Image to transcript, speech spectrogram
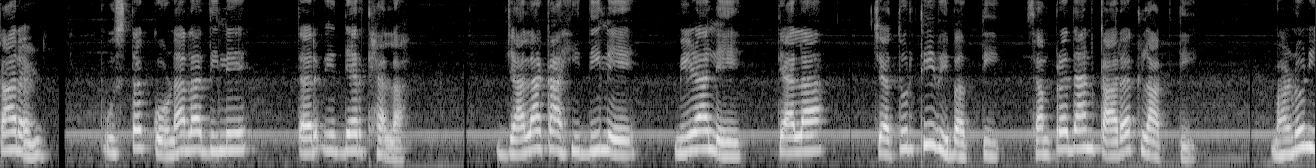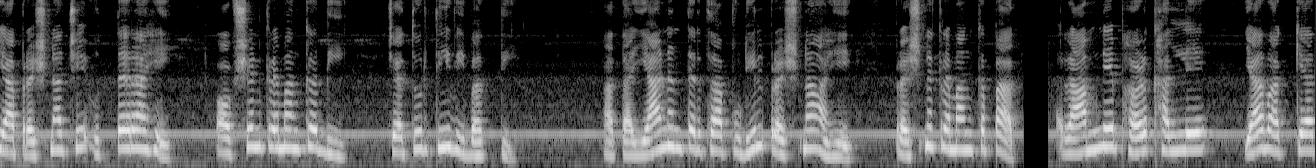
कारण पुस्तक कोणाला दिले? तर विद्यार्थ्याला. ज्याला काही दिले मिळाले त्याला चतुर्थी विभक्ती संप्रदानकारक लागते. म्हणून या प्रश्नाचे उत्तर आहे ऑप्शन क्रमांक बी चतुर्थी विभक्ती. आता यानंतरचा पुढील प्रश्न आहे. प्रश्न क्रमांक पाच रामने फळ खाल्ले? या वाक्यात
